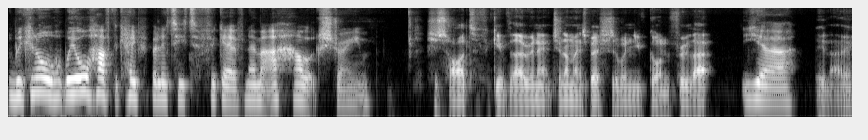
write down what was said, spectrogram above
we can all we all have the capability to forgive, no matter how extreme. It's just hard to forgive, though, isn't it? Do you know what I mean? Especially when you've gone through that, Yeah. you know,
